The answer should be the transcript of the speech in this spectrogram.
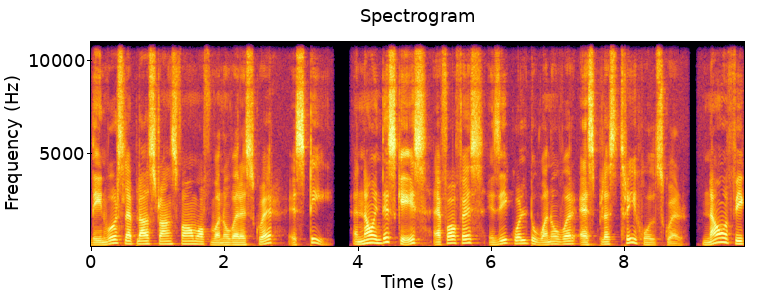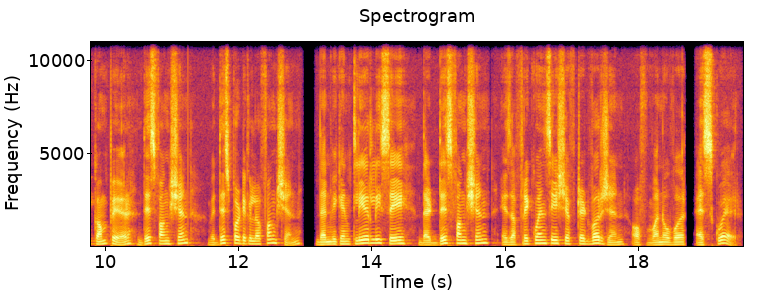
the inverse Laplace transform of 1 over s square is t. And now in this case, f of s is equal to 1 over s plus 3 whole square. Now if we compare this function with this particular function, then we can clearly say that this function is a frequency shifted version of 1 over s square.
